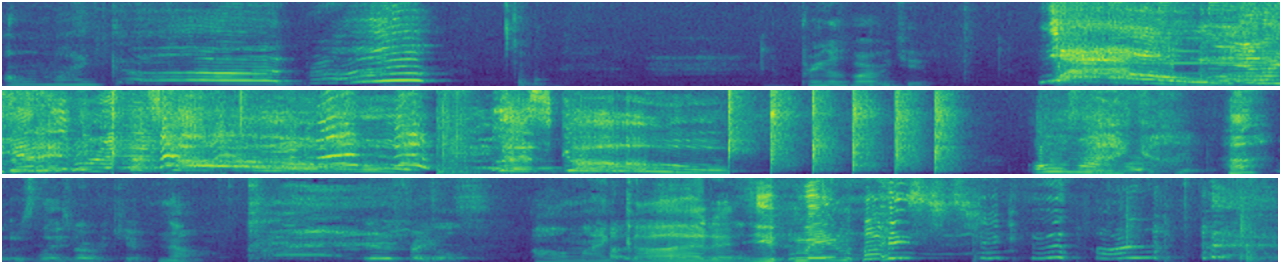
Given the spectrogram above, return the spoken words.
Oh my god, bro! Pringles barbecue. Wow! Did I get it? Let's go! Let's go! Oh my god. Huh? It was Lay's barbecue. No. It was Pringles. Oh my god, you made my chicken heart.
